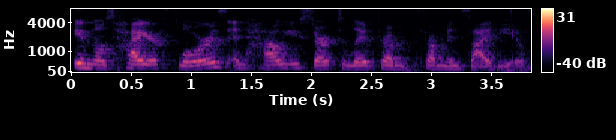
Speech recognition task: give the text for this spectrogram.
in those higher floors and how you start to live from from inside you.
